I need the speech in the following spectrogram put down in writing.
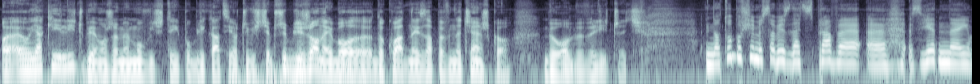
O, o jakiej liczbie możemy mówić tej publikacji? Oczywiście przybliżonej, bo dokładnej zapewne ciężko byłoby wyliczyć. No tu musimy sobie zdać sprawę e, z jednej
